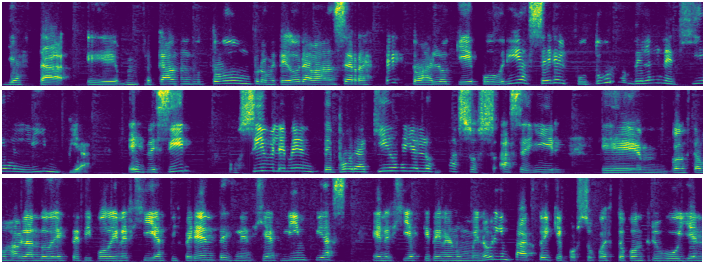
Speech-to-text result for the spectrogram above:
ya está eh, marcando todo un prometedor avance respecto a lo que podría ser el futuro de la energía limpia. Es decir, posiblemente por aquí vayan los pasos a seguir eh, cuando estamos hablando de este tipo de energías diferentes, energías limpias, energías que tienen un menor impacto y que por supuesto contribuyen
